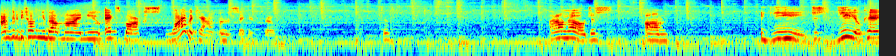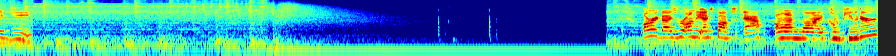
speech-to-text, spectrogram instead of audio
I'm gonna be talking about my new Xbox Live account in a second. So just I don't know, just um, yee, just yee, okay? Yee. Alright guys, we're on the Xbox app on my computer.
